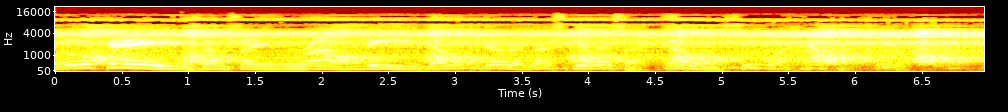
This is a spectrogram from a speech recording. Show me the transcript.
Okay, some say Rob B, don't do it. Let's give this a go and see what happens here.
